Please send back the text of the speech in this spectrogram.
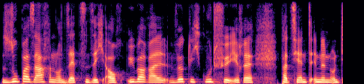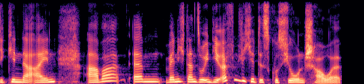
super Sachen und setzen sich auch überall wirklich gut für ihre Patientinnen und die Kinder ein. Aber ähm, wenn ich dann so in die öffentliche Diskussion schaue,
